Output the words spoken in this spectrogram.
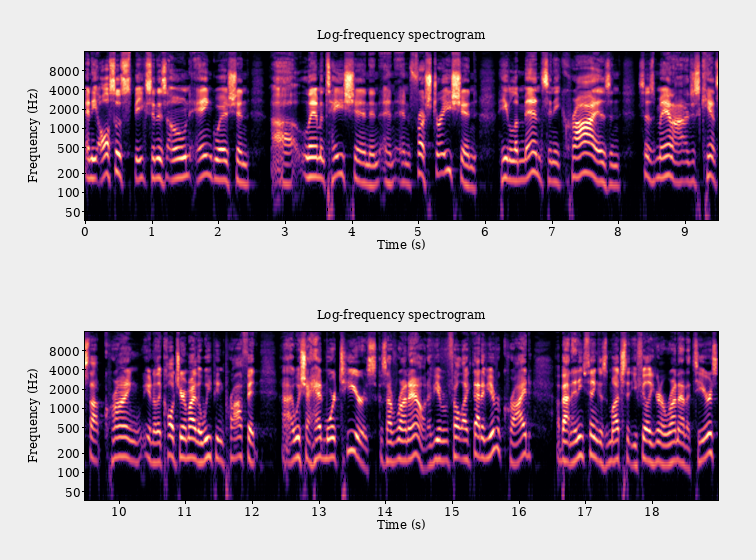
And he also speaks in his own anguish and uh, lamentation and, and, and frustration. He laments and he cries and says, Man, I just can't stop crying. You know, they call Jeremiah the weeping prophet. I wish I had more tears because I've run out. Have you ever felt like that? Have you ever cried about anything as much that you feel like you're going to run out of tears?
